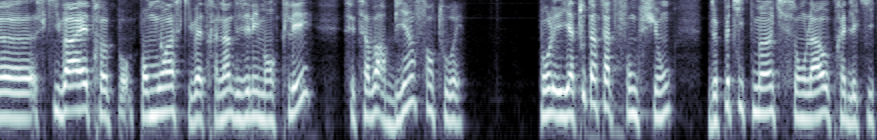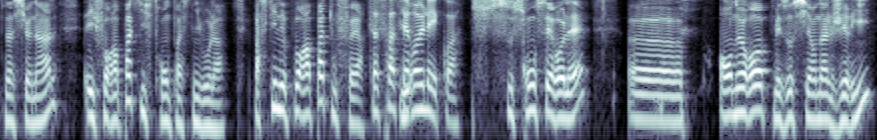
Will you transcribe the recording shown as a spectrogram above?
Euh, ce qui va être, pour, pour moi, ce qui va être l'un des éléments clés, c'est de savoir bien s'entourer. Pour les, il y a tout un tas de fonctions, de petites mains qui sont là auprès de l'équipe nationale, et il ne faudra pas qu'il se trompe à ce niveau-là, parce qu'il ne pourra pas tout faire. Ça sera ses relais, quoi. Ce seront ses relais euh, en Europe, mais aussi en Algérie.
